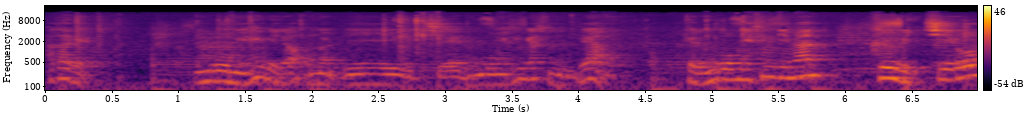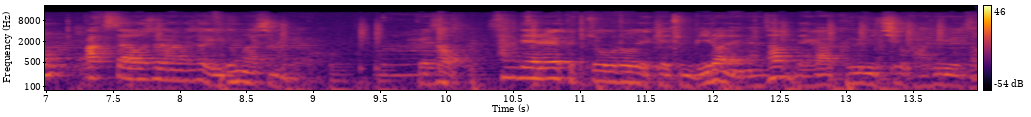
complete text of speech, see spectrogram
바닥에 농구공이 생기죠. 뭔가 이 위치에 농구공이 생겼었는데요. 이렇게 농구공이 생기면 그 위치로 박스아웃을 하면서 이동을 하시면 돼요. 그래서 상대를 그쪽으로 이렇게 좀 밀어내면서 내가 그 위치로 가기 위해서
